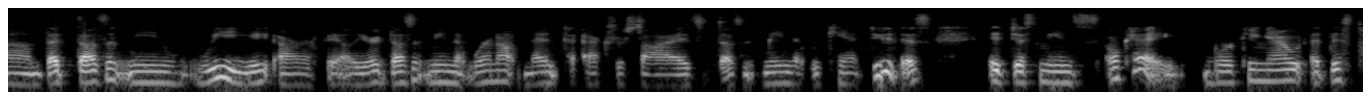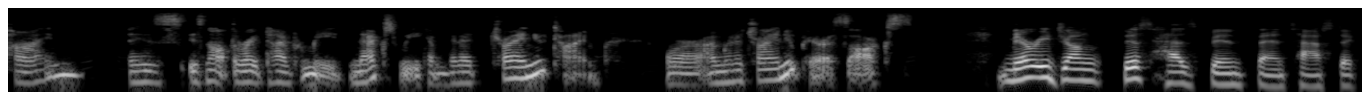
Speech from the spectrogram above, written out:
Um, that doesn't mean we are a failure. It doesn't mean that we're not meant to exercise. It doesn't mean that we can't do this. It just means, okay, working out at this time is, is not the right time for me. Next week, I'm going to try a new time or I'm going to try a new pair of socks. Mary Jung, this has been fantastic.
